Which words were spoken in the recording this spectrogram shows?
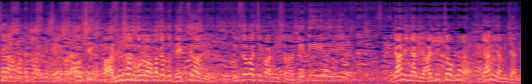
স্যার আমাদের পারমিশন ও ঠিক পারমিশন হলো আমাকে তো দেখতে হবে। বুঝতে পারছি পারমিশন আছে। জানি জানি আইডি তো আপনারা? জানি আমি জানি।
